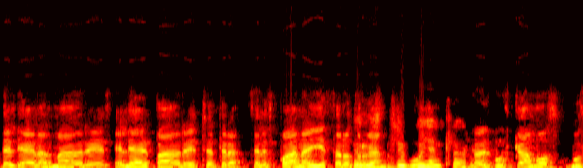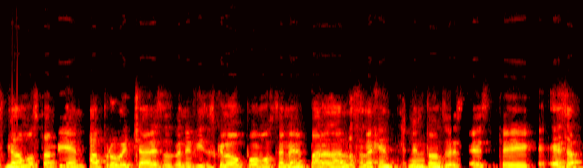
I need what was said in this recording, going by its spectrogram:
del Día de las Madres, el Día del Padre, etcétera, se les puedan ahí estar otorgando. distribuyan, claro. Entonces buscamos, buscamos también aprovechar esos beneficios que luego podemos tener para darlos a la gente. Entonces, este, esa,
